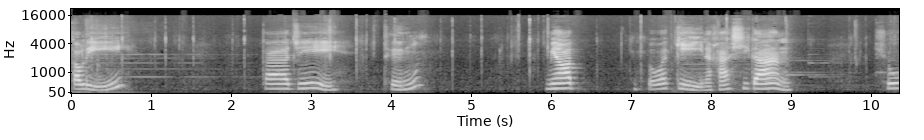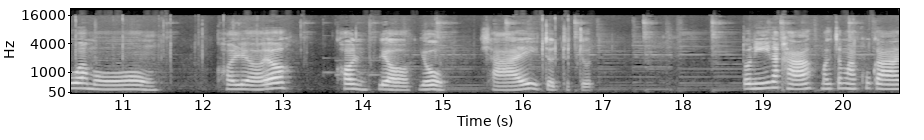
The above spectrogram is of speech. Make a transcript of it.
เกาหลี กาจี ถึง เมียดแปลว่ากี่นะคะ ชิกัน ชั่วโมงคอลเลียคอนเลียโยใช้จุดจุดจุดตัวนี้นะคะมักจะมาคู่กัน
